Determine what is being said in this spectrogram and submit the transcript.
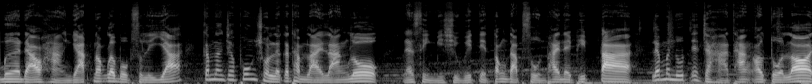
เมื่อดาวหางยักษ์นอกระบบสุริยะกำลังจะพุ่งชนและก็ทำลายล้างโลก และสิ่งมีชีวิตเนี่ยต้องดับสูญภายในพริบตา และมนุษย์เนี่ยจะหาทางเอาตัวรอด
